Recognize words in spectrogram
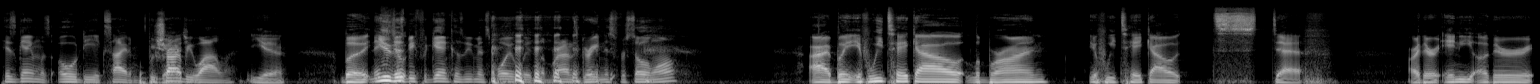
his game was od exciting. Broussard be wilding. yeah but you just be forgetting because we've been spoiled with LeBron's greatness for so long. All right but if we take out lebron if we take out steph are there any other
